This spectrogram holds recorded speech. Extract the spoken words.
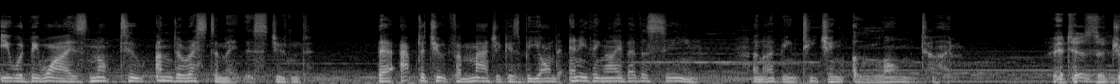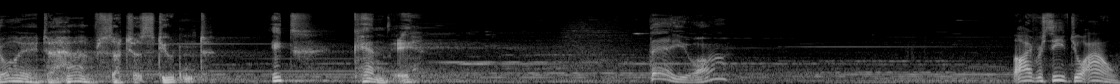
You would be wise not to underestimate this student. Their aptitude for magic is beyond anything I've ever seen, and I've been teaching a long time. It is a joy to have such a student. It can be. There you are. I've received your owl.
